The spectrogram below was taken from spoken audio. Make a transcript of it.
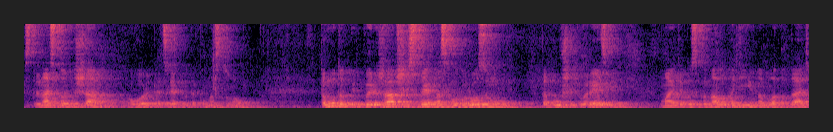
з 13 вірша говорить для церкви таку настанову. Тому то, підпережавши стегна свого розуму та бувши тверезі, маєте досконалу надію на благодать,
